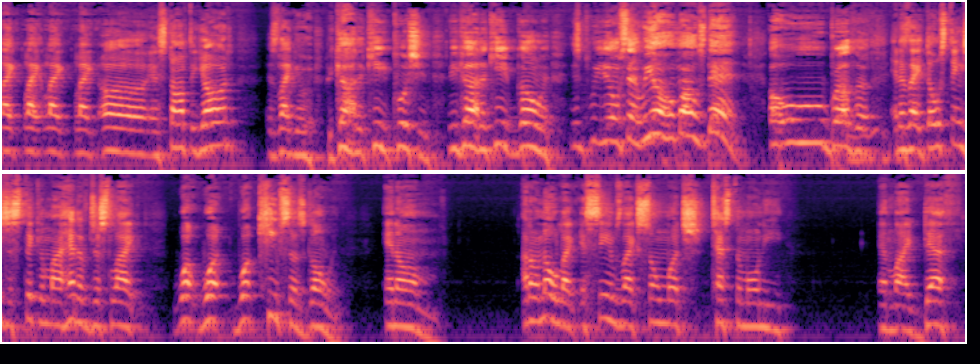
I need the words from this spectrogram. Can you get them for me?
like like like like uh in Stomp the Yard? It's like we gotta keep pushing, we gotta keep going. It's, you know what I'm saying? We almost there. Oh brother. And it's like those things just stick in my head of just like what what what keeps us going. And um I don't know, like it seems like so much testimony and like death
